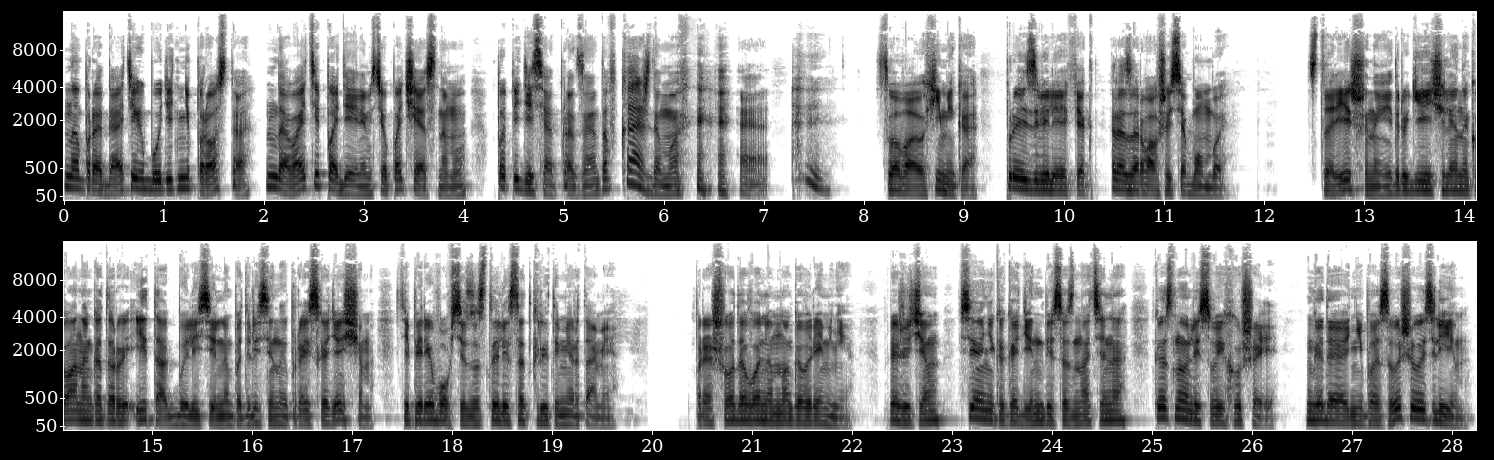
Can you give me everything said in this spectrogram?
но продать их будет непросто. Давайте поделимся по-честному. По 50% каждому. Ха-ха-ха. Слова алхимика произвели эффект разорвавшейся бомбы. Старейшины и другие члены клана, которые и так были сильно потрясены происходящим, теперь и вовсе застыли с открытыми ртами. Прошло довольно много времени, прежде чем все они как один бессознательно коснулись своих ушей, гадая, не послышалось ли им.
